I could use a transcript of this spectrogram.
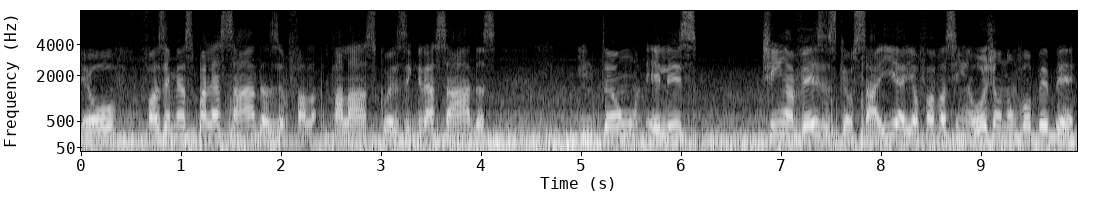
eu fazer minhas palhaçadas, eu falar as coisas engraçadas. Então eles tinha vezes que eu saía e eu falava assim, hoje eu não vou beber.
